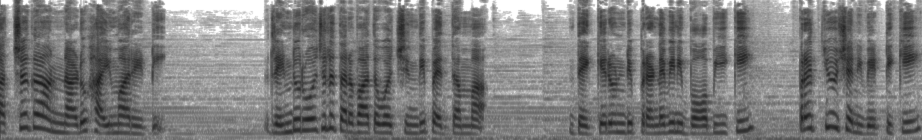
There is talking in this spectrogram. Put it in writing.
కచ్చగా అన్నాడు హైమారెడ్డి. రెండు రోజుల తర్వాత వచ్చింది పెద్దమ్మ. దగ్గరుండి ప్రణవిని బాబీకి ప్రత్యూషని వెట్టికి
